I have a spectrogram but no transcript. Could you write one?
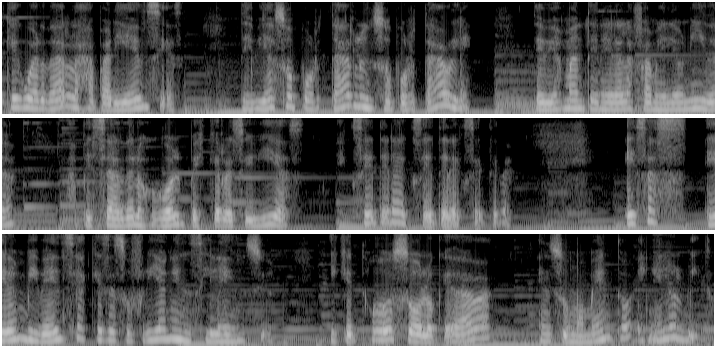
que guardar las apariencias. Debías soportar lo insoportable. Debías mantener a la familia unida a pesar de los golpes que recibías, etcétera, etcétera, etcétera. Esas eran vivencias que se sufrían en silencio y que todo solo quedaba en su momento en el olvido.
